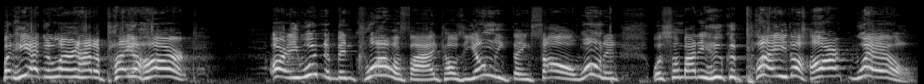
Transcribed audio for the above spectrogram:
but he had to learn how to play a harp. Or he wouldn't have been qualified because the only thing Saul wanted was somebody who could play the harp well.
